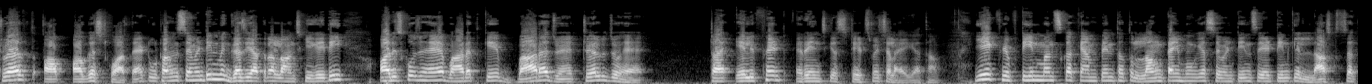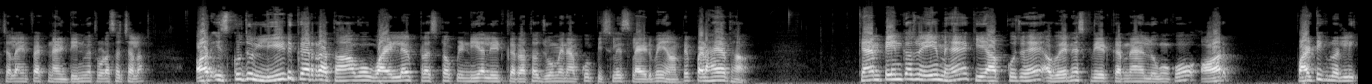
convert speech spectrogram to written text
ट्वेल्थ ऑफ़ अगस्त को आता है। 2017 में गज यात्रा लॉन्च की गई थी और इसको जो है, भारत के 12 जो है 12 जो है एलिफेंट रेंज के स्टेट्स में चलाया गया था। ये एक 15 मंथ्स का कैंपेन था तो लॉन्ग टाइम हो गया। 17 से 18 के लास्ट तक चला। इनफैक्ट 19 में थोड़ा सा चला। और इसको जो लीड कर रहा था, वो wildlife trust of India lead कर रहा था, जो मैंने आपको पिछले स्लाइड में यहाँ पे पढ़ाया था। कैंपेन का जो एम है कि आपको जो है अवेयरनेस क्रिएट करना है लोगों को और पार्टिकुलरली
